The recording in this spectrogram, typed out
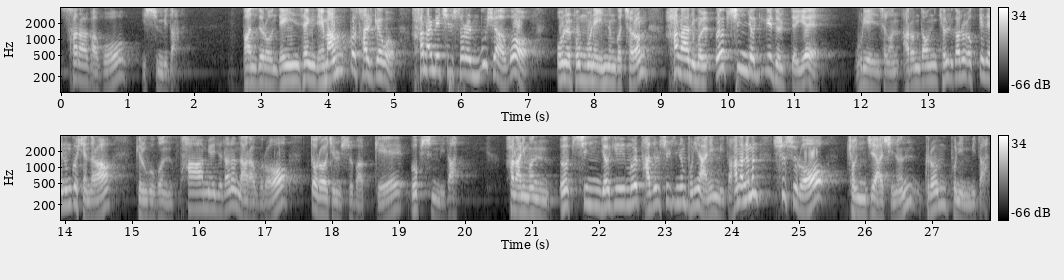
살아가고 있습니다. 반대로 내 인생 내 마음껏 살려고 하나님의 질서를 무시하고 오늘 본문에 있는 것처럼 하나님을 업신여기게 될 때에 우리의 인생은 아름다운 결과를 얻게 되는 것이 아니라 결국은 파멸이라는 나락으로 떨어질 수밖에 없습니다. 하나님은 업신 여김을 받을 수 있는 분이 아닙니다. 하나님은 스스로 존재하시는 그런 분입니다.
